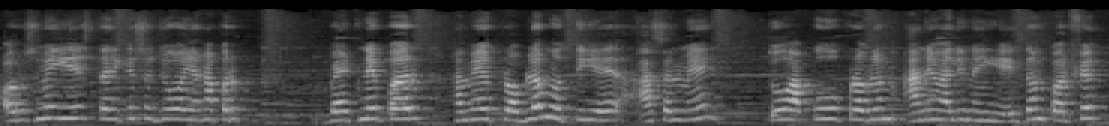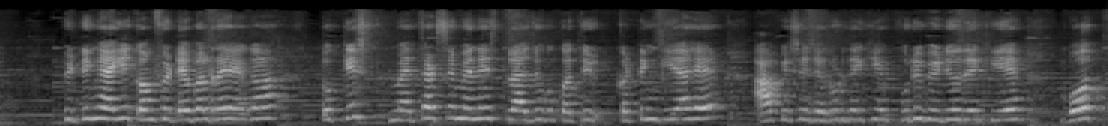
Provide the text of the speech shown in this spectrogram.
और उसमें ये इस तरीके से जो यहाँ पर बैठने पर हमें प्रॉब्लम होती है आसन में तो आपको वो प्रॉब्लम आने वाली नहीं है। एकदम परफेक्ट फिटिंग आएगी कंफर्टेबल रहेगा। तो किस मेथड से मैंने इस प्लाजो को कटिंग किया है, आप इसे ज़रूर देखिए, पूरी वीडियो देखिए। बहुत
